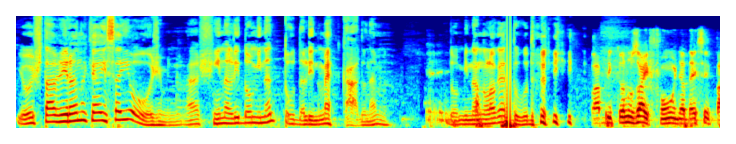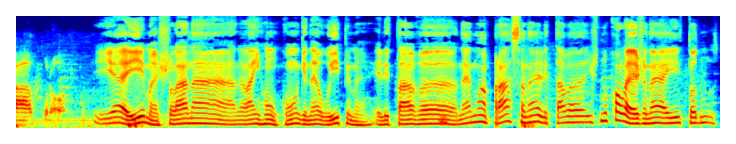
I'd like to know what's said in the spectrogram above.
E hoje tá virando que é isso aí hoje, menino. A China ali dominando tudo ali no mercado, né, mano? Dominando logo é tudo. Fabricando os iPhones a 10 centavos por hora. E aí, mas lá, na, lá em Hong Kong, né, o Ip Man, ele tava, né, numa praça, né, ele tava no colégio, né, aí todos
